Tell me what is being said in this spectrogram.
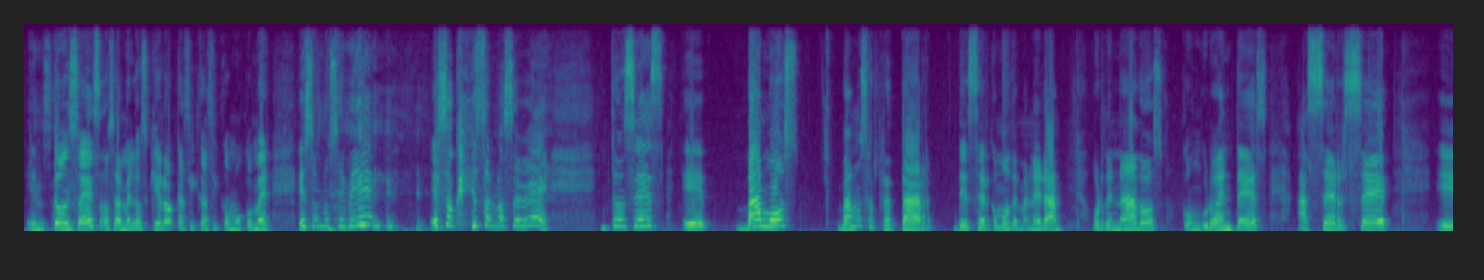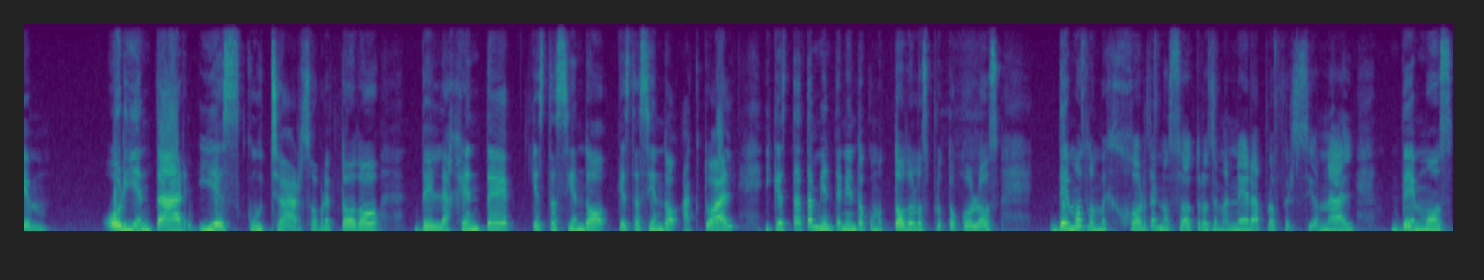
Entonces, o sea, me los quiero casi casi como comer. Eso no se ve. eso eso no se ve. Entonces, eh, vamos vamos a tratar de ser como de manera ordenados, congruentes, hacerse em, orientar y escuchar sobre todo de la gente que está siendo que está siendo actual y que está también teniendo como todos los protocolos demos lo mejor de nosotros de manera profesional, demos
